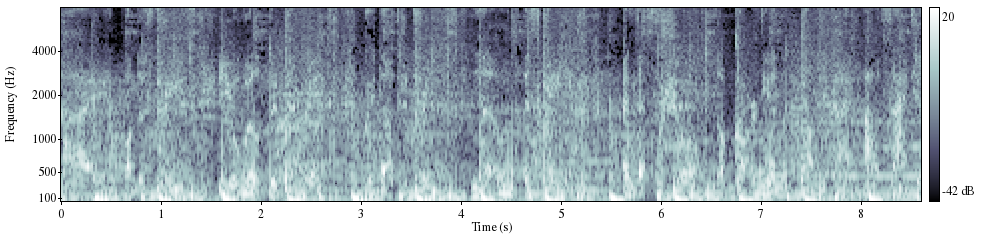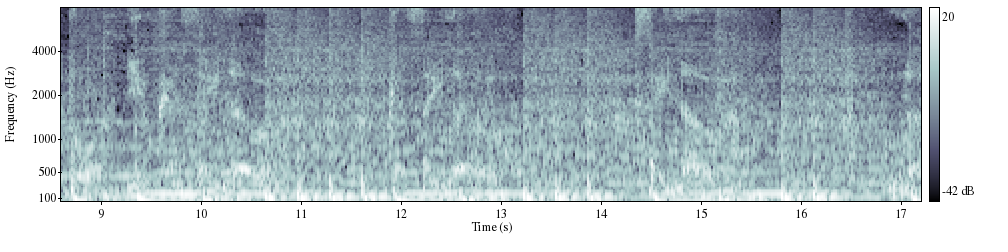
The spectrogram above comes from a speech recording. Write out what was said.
high on the streets. You will be buried without retreats. No escape. And that's for sure. No guardian of public eye outside your door. You can say no say no, say no, no.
